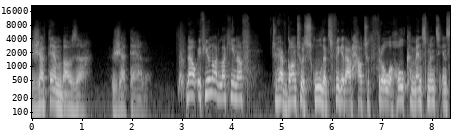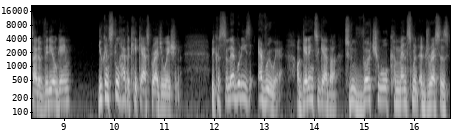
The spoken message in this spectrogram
je t'aime, Bowser. Now, if you're not lucky enough to have gone to a school that's figured out how to throw a whole commencement inside a video game, you can still have a kick ass graduation because celebrities everywhere are getting together to do virtual commencement addresses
